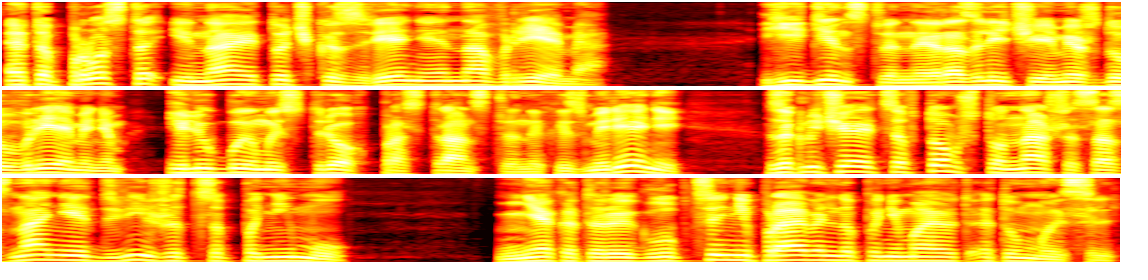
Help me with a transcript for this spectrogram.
Это просто иная точка зрения на время. Единственное различие между временем и любым из трех пространственных измерений заключается в том, что наше сознание движется по нему. Некоторые глупцы неправильно понимают эту мысль.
